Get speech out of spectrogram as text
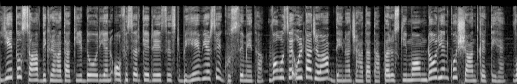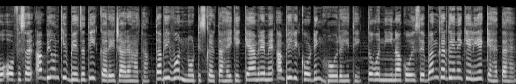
ये तो साफ़ दिख रहा था कि डोरियन ऑफिसर के रेसिस्ट बिहेवियर से गुस्से में था। वो उसे उल्टा जवाब देना चाहता था, पर उसकी मॉम डोरियन को शांत करती है। वो ऑफिसर अब भी उनकी बेजती करे जा रहा था। तभी वो नोटिस करता है कि कैमरे में अब भी रिकॉर्डिंग हो रही थी तो वो नीना को इसे बंद कर देने के लिए कहता है।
